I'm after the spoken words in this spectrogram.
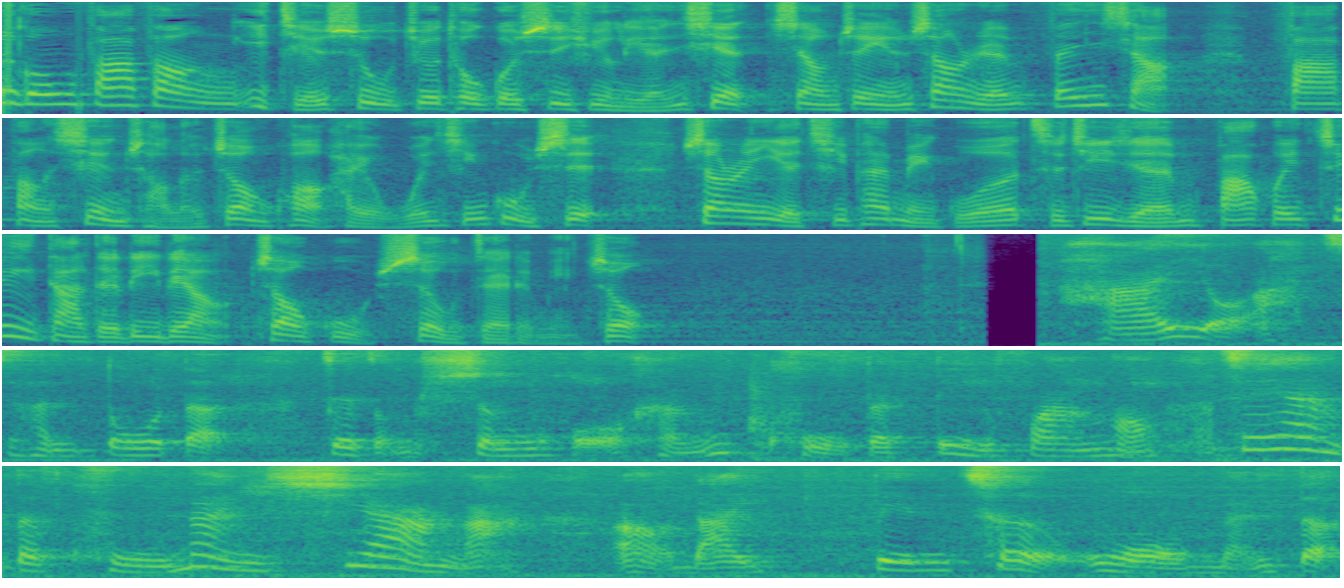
志工发放一结束，就透过视讯连线向证言上人分享发放现场的状况，还有温馨故事。上人也期盼美国慈济人发挥最大的力量，照顾受灾的民众。还有啊，很多的这种生活很苦的地方哦，这样的苦难相啊，啊，来鞭策我们的。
